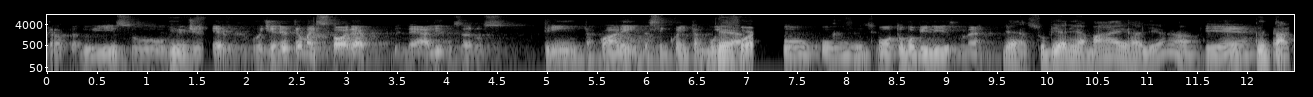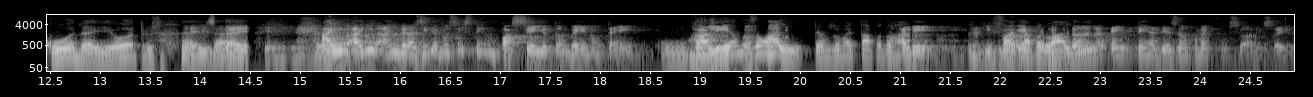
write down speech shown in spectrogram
tratando isso, o Rio de Janeiro. O Rio de Janeiro tem uma história né, ali nos anos 30, 40, 50 muito é. forte com, com, com, automobilismo, né? É, subia a Niemeyer ali era é, Pintacuda é. e outros. É isso aí. aí. Aí, aí. em Brasília vocês têm um passeio também, não tem? Um Nós rally? temos um rally, temos uma etapa do um rally. rally. E uma etapa é, do bacana, rally. Tem, tem adesão, como é que funciona isso aí?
